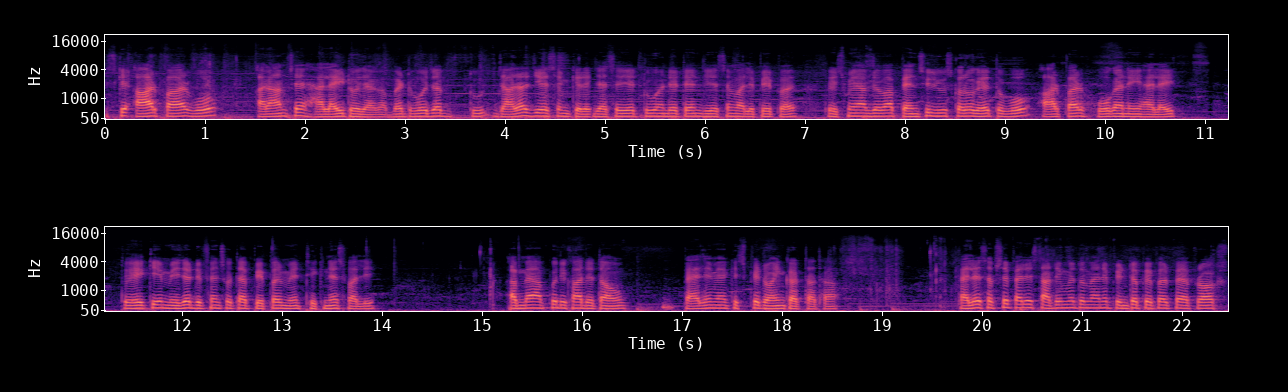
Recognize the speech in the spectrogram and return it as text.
इसके आर पार वो आराम से हाईलाइट हो जाएगा। बट वो जब ज़्यादा जी एस एम के जैसे ये 210 जी एस एम वाले पेपर तो इसमें आप जब आप पेंसिल यूज़ करोगे तो वो आर पार होगा नहीं हाईलाइट। तो एक ये मेजर डिफरेंस होता है पेपर में थिकनेस वाली। अब मैं आपको दिखा देता हूँ, पहले मैं किस पे ड्राइंग करता था। पहले, सबसे पहले स्टार्टिंग में तो मैंने प्रिंटर पेपर पे अप्रॉक्स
